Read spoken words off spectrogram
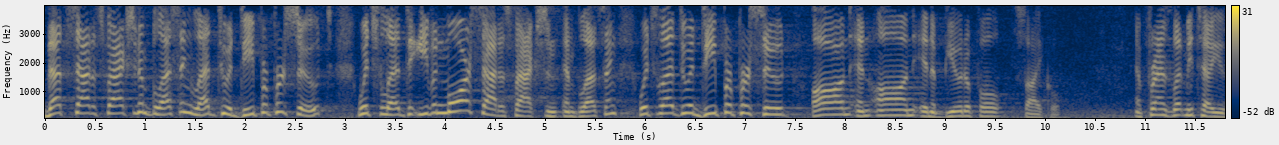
That satisfaction and blessing led to a deeper pursuit, which led to even more satisfaction and blessing, which led to a deeper pursuit, on and on in a beautiful cycle. And friends, let me tell you,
